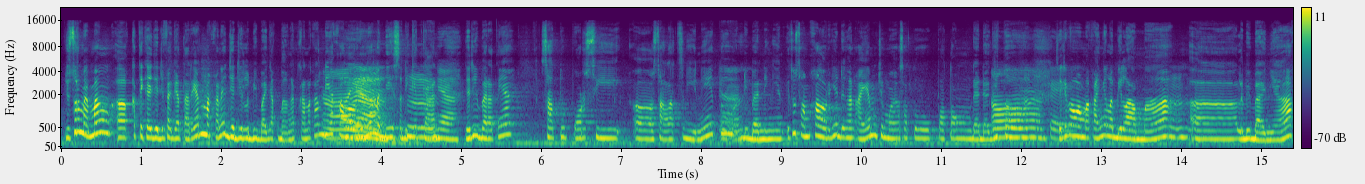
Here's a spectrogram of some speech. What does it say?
justru memang eh, ketika jadi vegetarian makannya jadi lebih banyak banget karena kan dia kalorinya iya. lebih sedikit kan iya. jadi ibaratnya satu porsi eh, salad segini tuh dibandingin itu sama kalorinya dengan ayam cuma satu potong dada gitu Oh, oke. jadi memang makannya lebih lama eh, lebih banyak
